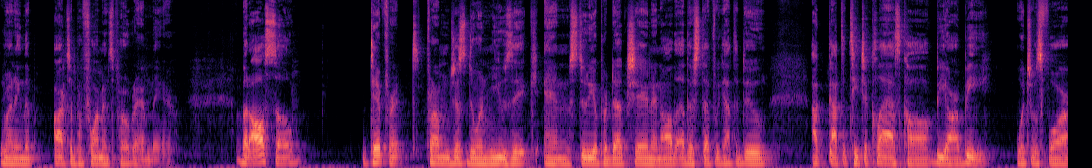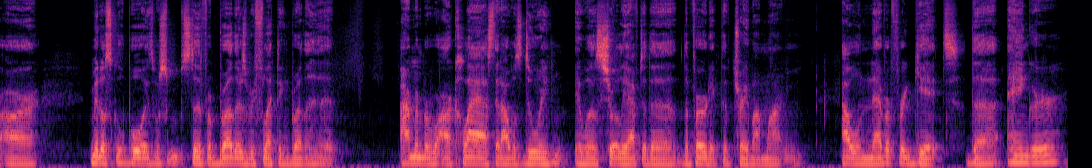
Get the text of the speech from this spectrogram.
running the arts and performance program there. But also, different from just doing music and studio production and all the other stuff we got to do, I got to teach a class called BRB, which was for our middle school boys, which stood for Brothers Reflecting Brotherhood. I remember our class that I was doing, it was shortly after the, the verdict of Trayvon Martin. I will never forget the anger,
